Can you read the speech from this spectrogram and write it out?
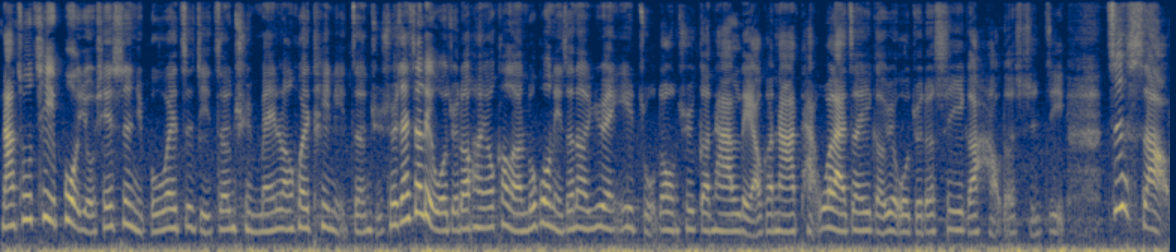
拿出气魄。有些事你不为自己争取，没人会替你争取。所以在这里，我觉得很有可能，如果你真的愿意主动去跟他聊、跟他谈，未来这一个月，我觉得是一个好的时机，至少。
